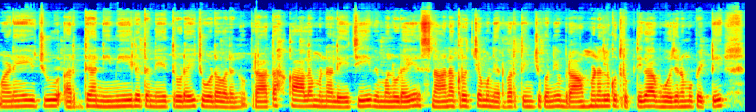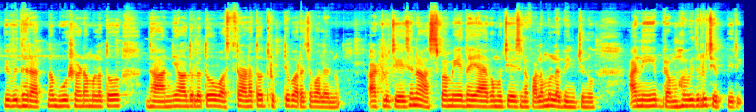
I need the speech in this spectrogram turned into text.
మణేయుచు అర్ధ నిమీలిత నేత్రుడై చూడవలెను. ప్రాతకాలమున లేచి విమలుడై స్నానకృత్యము నిర్వర్తించుకొని బ్రాహ్మణులకు తృప్తిగా భోజనము పెట్టి వివిధ రత్నభూషణములతో ధాన్యాదులతో వస్త్రాలతో తృప్తిపరచవలెను. అట్లు చేసిన అశ్వమేధ యాగము చేసిన ఫలము లభించును. అని బ్రహ్మవిధులు చెప్పిరి.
